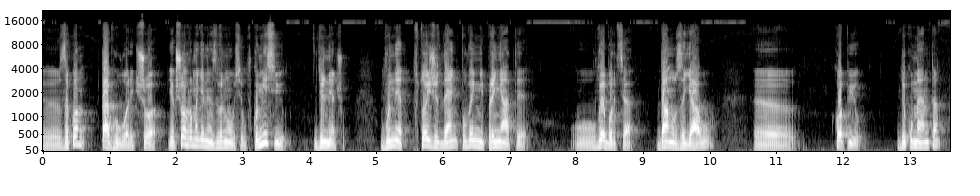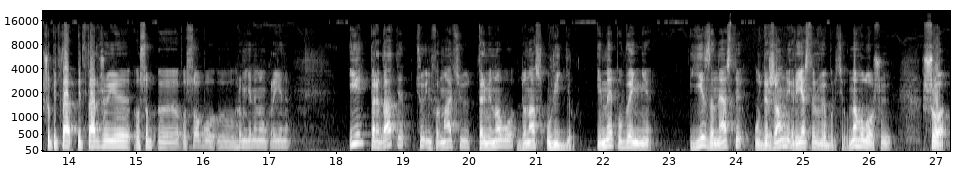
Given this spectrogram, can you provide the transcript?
Е, Закон так говорить, що якщо громадянин звернувся в комісію дільничу, вони в той же день повинні прийняти у виборця дану заяву, е, копію документа, що підтверджує особу громадянина України, і передати цю інформацію терміново до нас у відділ. І ми повинні її занести у Державний реєстр виборців. Наголошую, що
